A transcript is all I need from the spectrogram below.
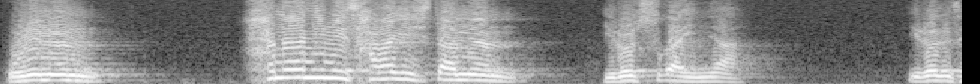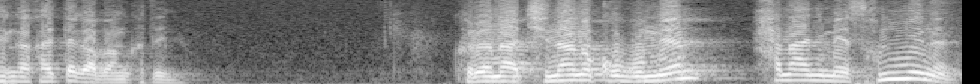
우리는 하나님이 살아계시다면 이럴 수가 있냐? 이런 생각할 때가 많거든요. 그러나 지나놓고 보면 하나님의 섭리는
